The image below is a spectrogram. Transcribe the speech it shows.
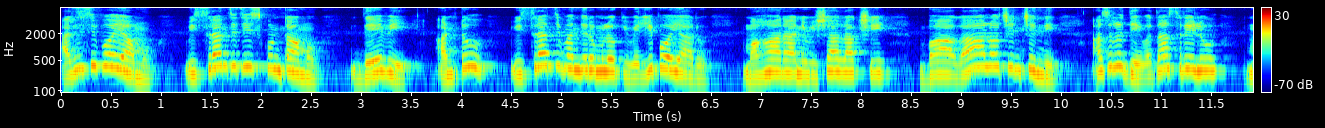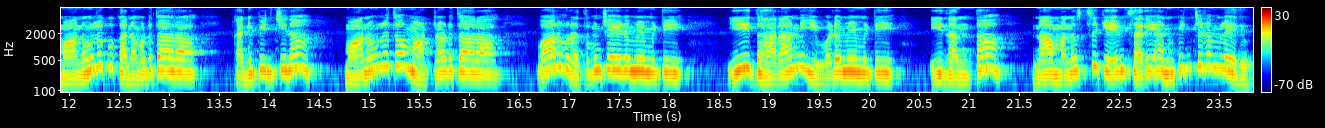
అలసిపోయాము. విశ్రాంతి తీసుకుంటాము దేవి అంటూ విశ్రాంతి మందిరంలోకి వెళ్ళిపోయారు. మహారాణి విశాలాక్షి బాగా ఆలోచించింది. అసలు దేవతాశ్రీలు మానవులకు కనబడుతారా? కనిపించినా మానవులతో మాట్లాడుతారా? వారు వ్రతం చేయడమేమిటి? ఈ దారాన్ని ఇవ్వడమేమిటి? ఇదంతా నా మనస్సుకేం సరి అనిపించడం లేదు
